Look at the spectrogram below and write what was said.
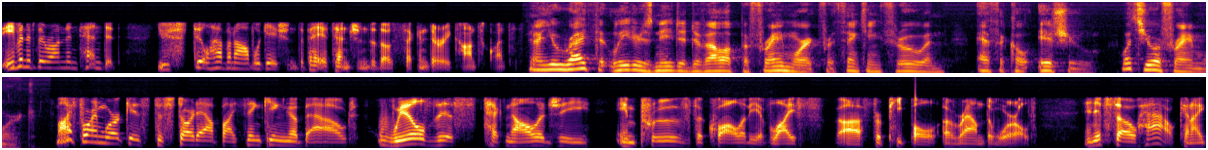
Even if they're unintended, you still have an obligation to pay attention to those secondary consequences. Now, you write that leaders need to develop a framework for thinking through an ethical issue. What's your framework? My framework is to start out by thinking about will this technology improve the quality of life uh, for people around the world? And if so, how? Can I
